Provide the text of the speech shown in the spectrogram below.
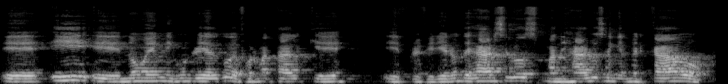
y no ven ningún riesgo de forma tal que prefirieron dejárselos, manejarlos en el mercado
